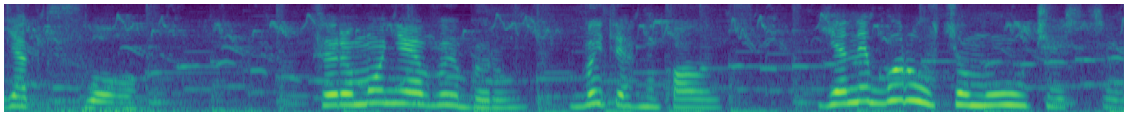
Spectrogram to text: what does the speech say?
Як це слово? Церемонія вибору. Витягни палець. Я не беру в цьому участі.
